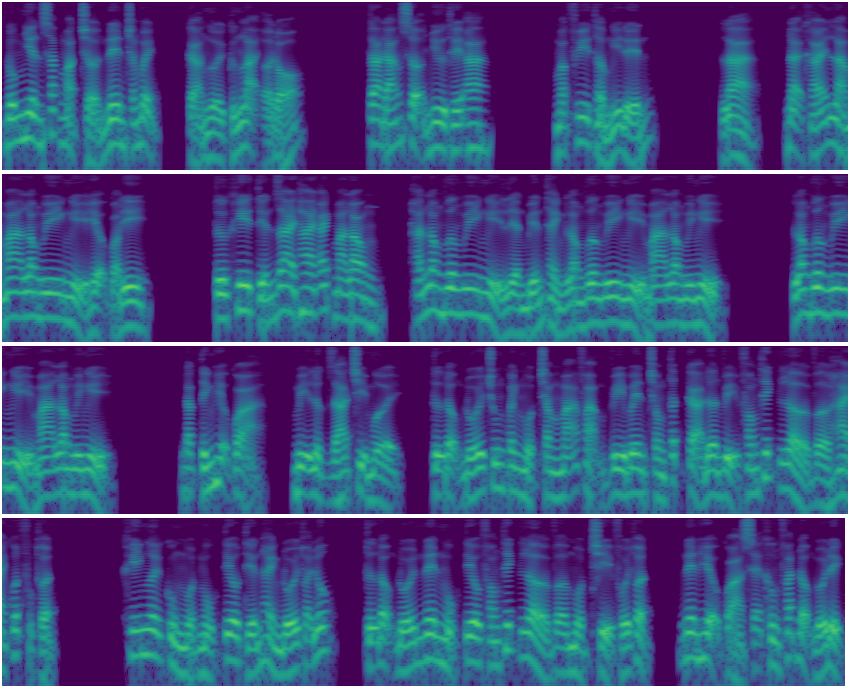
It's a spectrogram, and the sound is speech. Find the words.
bỗng nhiên sắc mặt trở nên trắng bệnh, cả người cứng lại ở đó ta đáng sợ như thế a. Mặc phi Thẩm nghĩ đến. Là, đại khái là ma long uy nghỉ hiệu quả đi. Từ khi tiến giai hai ách ma long, hắn long vương uy nghỉ liền biến thành long vương uy nghỉ ma long uy nghỉ. Long vương uy nghỉ ma long uy nghỉ. Đặc tính hiệu quả, mị lực giá trị mười, tự động đối chung quanh một trăm mã phạm vi bên trong tất cả đơn vị phóng thích lở vờ hai khuất phục thuật. Khi ngươi cùng một mục tiêu tiến hành đối thoại lúc, tự động đối nên mục tiêu phóng thích lở vờ một chỉ phối thuật, nên hiệu quả sẽ không phát động đối địch.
